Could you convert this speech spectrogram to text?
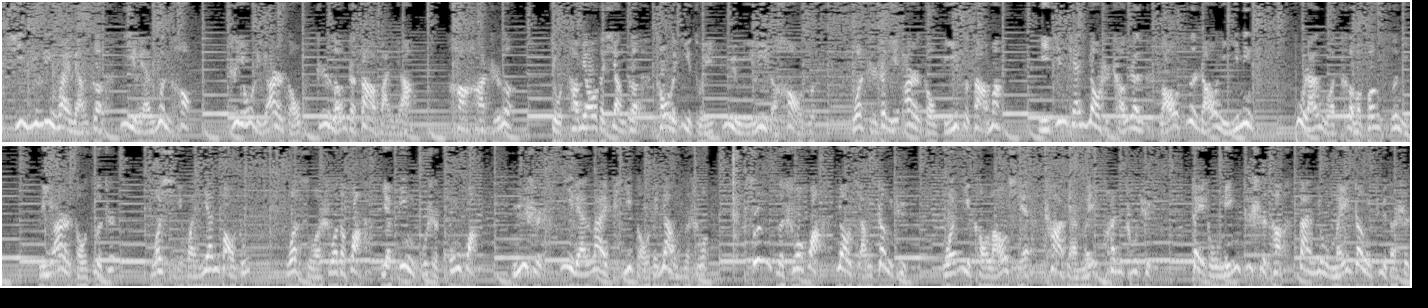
其余另外两个一脸问号，只有李二狗支棱着大板牙，哈哈直乐。就他喵的像个偷了一嘴玉米粒的耗子！我指着李二狗鼻子大骂：“你今天要是承认，老子饶你一命，不然我特么崩死你！”李二狗自知我喜欢烟爆猪，我所说的话也并不是空话，于是一脸赖皮狗的样子说：“孙子说话要讲证据。”我一口老血差点没喷出去。这种明知是他但又没证据的事，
